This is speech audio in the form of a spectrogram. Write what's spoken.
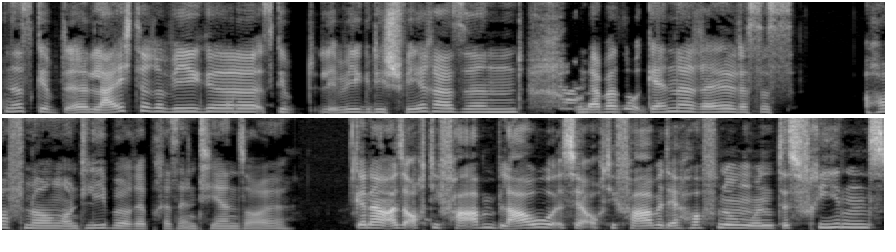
Es gibt äh, leichtere Wege, es gibt Wege, die schwerer sind und aber so generell, dass es Hoffnung und Liebe repräsentieren soll. Genau, also auch die Farben Blau ist ja auch die Farbe der Hoffnung und des Friedens.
